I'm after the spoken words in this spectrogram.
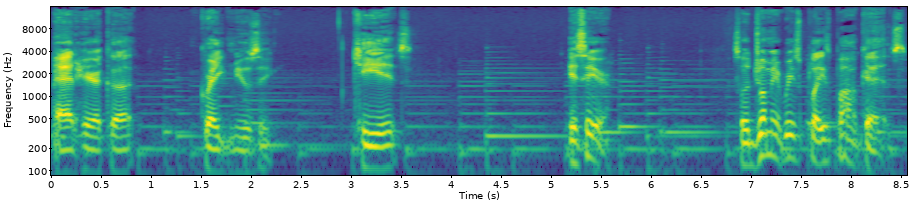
bad haircut, great music, kids. It's here. So join me at Rich Place Podcast.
